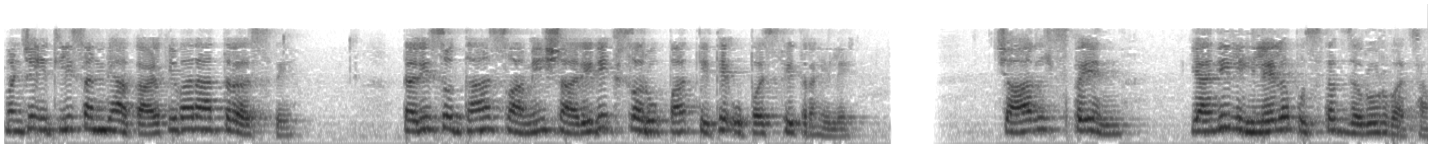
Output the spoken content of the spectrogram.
म्हणजे इथली संध्याकाळ किंवा रात्र असते. तरी सुद्धा स्वामी शारीरिक स्वरूपात तिथे उपस्थित राहिले. चार्ल्स पेन यांनी लिहिलेलं पुस्तक जरूर वाचा.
